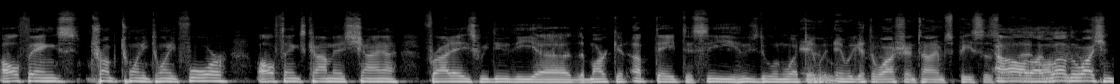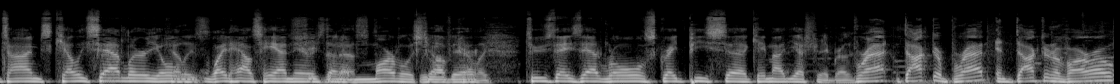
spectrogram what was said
all things Trump 2024, all things Communist China. Fridays we do the uh, the market update to see who's doing what and, who. we, and we get the Washington Times pieces. Oh, all that, I all love the goes- Washington Times. Kelly Sadler, the old Kelly's- White House hand there, she's has done the a marvelous We job love there. Kelly. Tuesdays that rolls. Great piece uh, came out yesterday, brother. Brat, Dr. Brat, and Dr. Navarro,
